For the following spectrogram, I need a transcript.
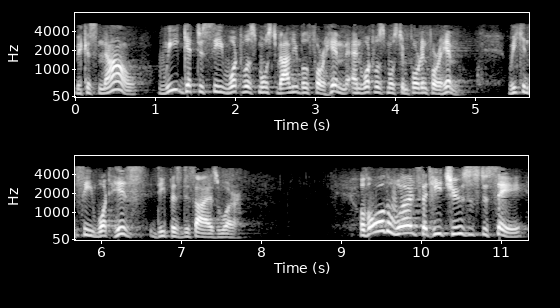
Because now we get to see what was most valuable for him and what was most important for him. We can see what his deepest desires were. Of all the words that he chooses to say,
